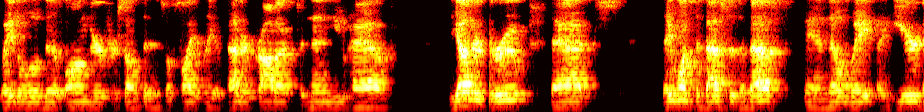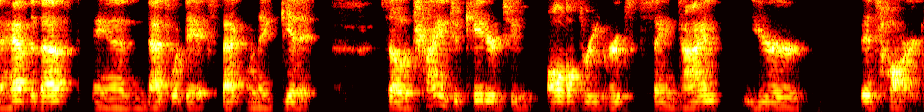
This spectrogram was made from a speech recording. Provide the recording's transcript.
wait a little bit longer for something that's a slightly a better product. And then you have the other group that's they want the best of the best and they'll wait a year to have the best. And that's what they expect when they get it so trying to cater to all three groups at the same time, you're it's hard.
